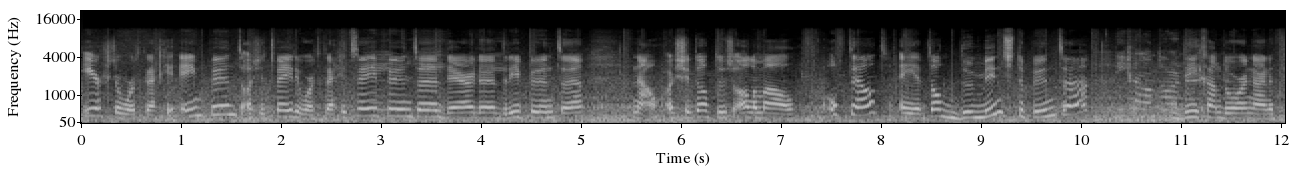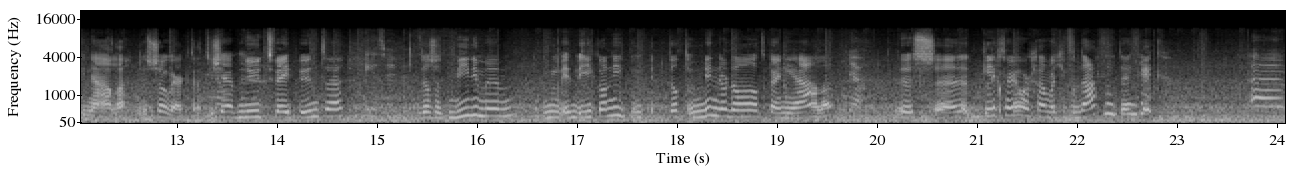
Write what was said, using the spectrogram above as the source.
eerste wordt, krijg je één punt. Als je tweede wordt, krijg je Twee. punten. Derde, drie punten. Nou, als je dat dus allemaal optelt en je hebt dan de minste punten, Die gaan dan door. die gaan door naar de finale. Dus zo werkt het. Dus je hebt nu twee punten. Ik heb twee punten. Dat is het minimum. Je kan niet, dat, minder dan dat kan je niet halen. Ja. Dus eh, het ligt er heel erg aan wat je vandaag doet, denk ik. Ehm,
